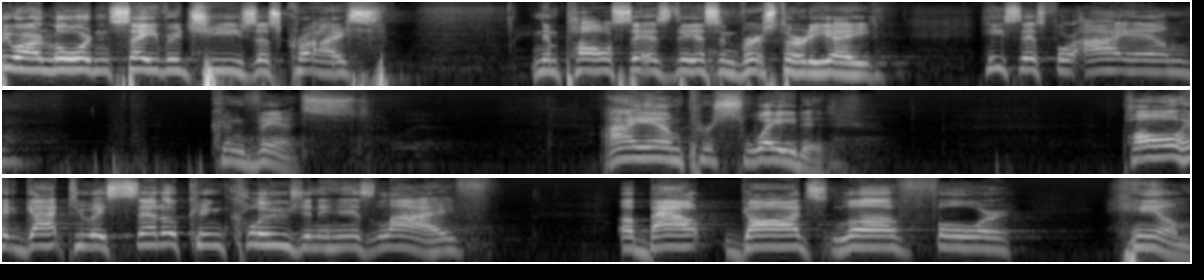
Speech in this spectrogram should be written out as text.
through our Lord and Savior Jesus Christ. And then Paul says this in verse 38. He says, For I am convinced, I am persuaded. Paul had got to a settled conclusion in his life about God's love for him.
